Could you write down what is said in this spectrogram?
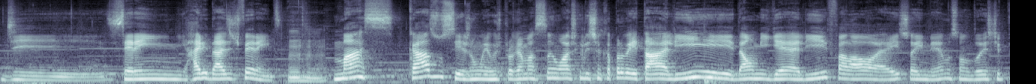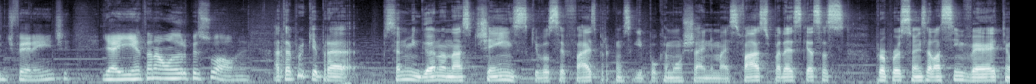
De serem raridades diferentes. Uhum. Mas, caso seja um erro de programação, eu acho que eles tinham que aproveitar ali, dar um migué ali e falar, ó, é isso aí mesmo, são dois tipos diferentes. E aí entra na onda do pessoal, né? Até porque, pra, se eu não me engano, nas chains que você faz pra conseguir Pokémon Shine mais fácil, parece que essas proporções elas se invertem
